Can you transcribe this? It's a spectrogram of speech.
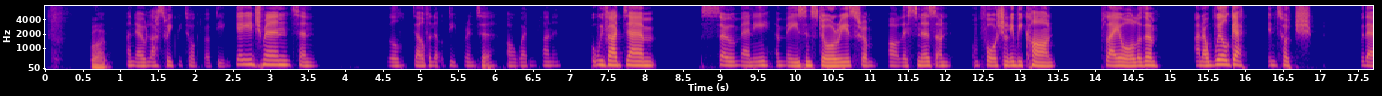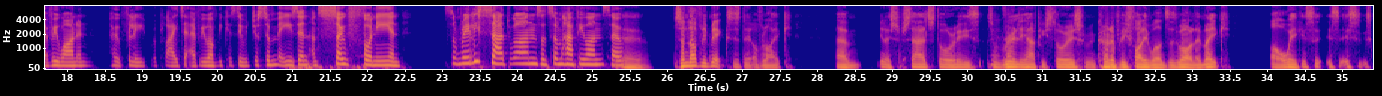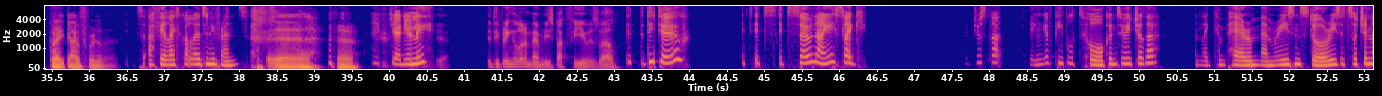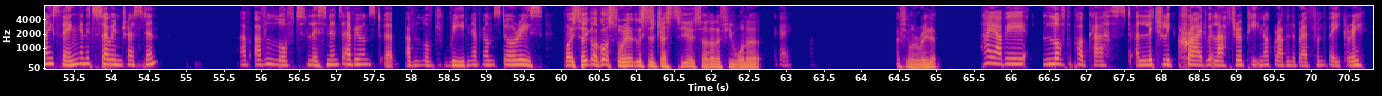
right. I know last week we talked about the engagement and we'll delve a little deeper into our wedding planning. But we've had um, so many amazing stories from our listeners, and unfortunately, we can't play all of them. And I will get in touch with everyone and hopefully reply to everyone because they were just amazing and so funny and some really sad ones and some happy ones. So, Yeah. It's a lovely mix, isn't it? Of like, um, you know, some sad stories, some really happy stories, some incredibly funny ones as well. And they make our week. It's it's it's, it's great going through them. It's- I feel like I've got loads of new friends. Yeah, yeah. Genuinely. Did they bring a lot of memories back for you as well? It, they do. It's it's it's so nice. Like just that thing of people talking to each other and like comparing memories and stories. It's such a nice thing, and it's so interesting. I've I've loved listening to everyone's. Uh, I've loved reading everyone's stories. Right, so I got a story. This is addressed to you, so I don't know if you want to Okay. if you want to read it. Hi Abbey, love the podcast. I literally cried with laughter at Pete not grabbing the bread from the bakery.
